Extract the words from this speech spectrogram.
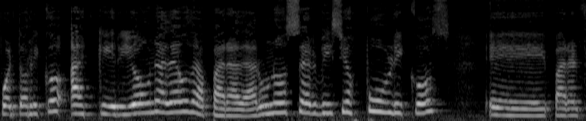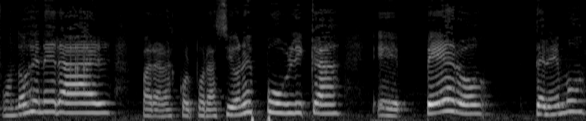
Puerto Rico adquirió una deuda para dar unos servicios públicos para el Fondo General, para las corporaciones públicas, pero tenemos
